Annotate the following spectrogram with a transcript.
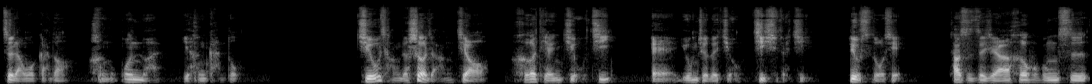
这让我感到很温暖，也很感动。酒厂的社长叫和田久基，哎，永久的久，继续的继，六十多岁，他是这家合伙公司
